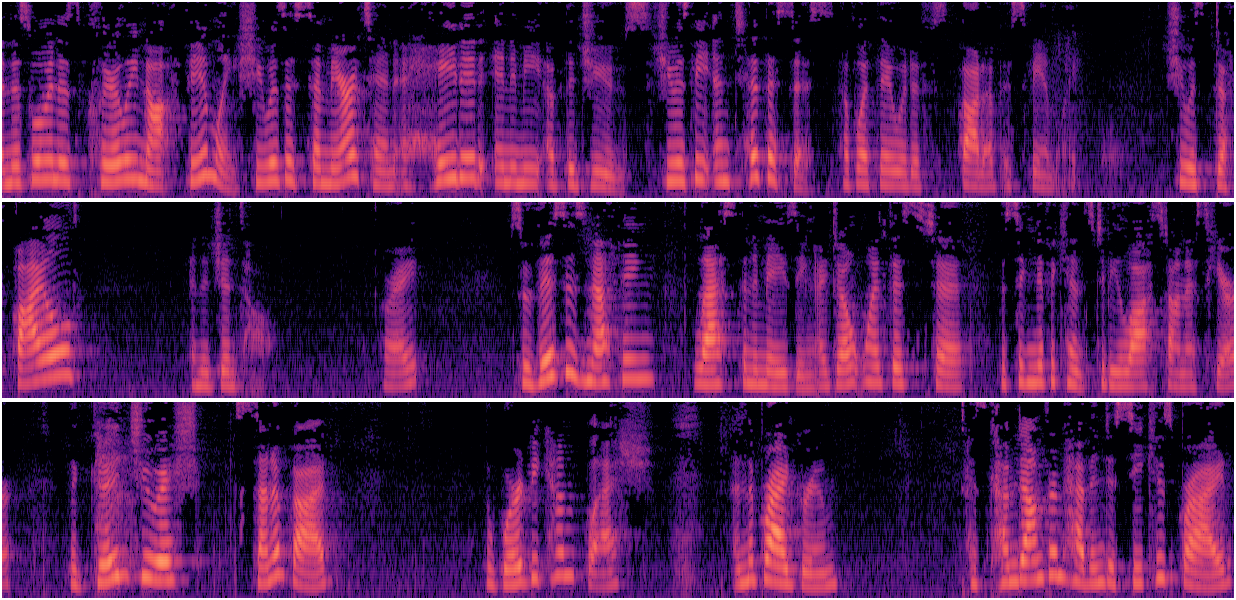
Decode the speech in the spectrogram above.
And this woman is clearly not family. She was a Samaritan, a hated enemy of the Jews. She was the antithesis of what they would have thought of as family. She was defiled and a Gentile. All right? So this is nothing less than amazing. I don't want this to, the significance to be lost on us here. The good Jewish Son of God, the Word become flesh, and the bridegroom has come down from heaven to seek his bride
